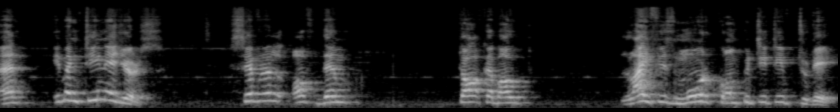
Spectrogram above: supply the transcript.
and even teenagers, several of them talk about life is more competitive today,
